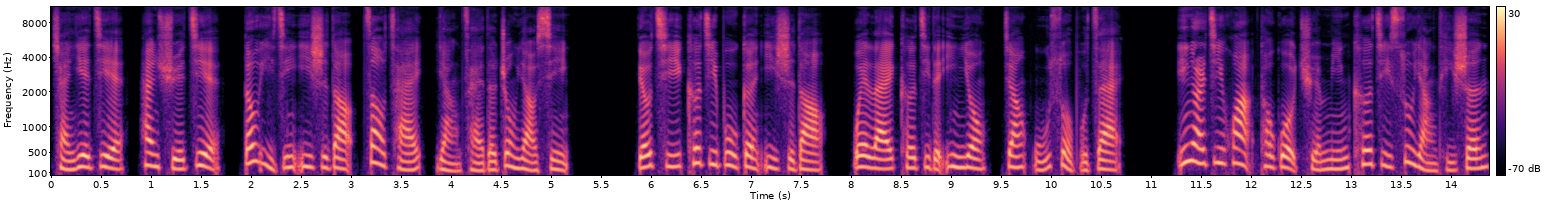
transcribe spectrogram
产业界和学界都已经意识到造材养才的重要性，尤其科技部更意识到未来科技的应用将无所不在，因而计划透过全民科技素养提升，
